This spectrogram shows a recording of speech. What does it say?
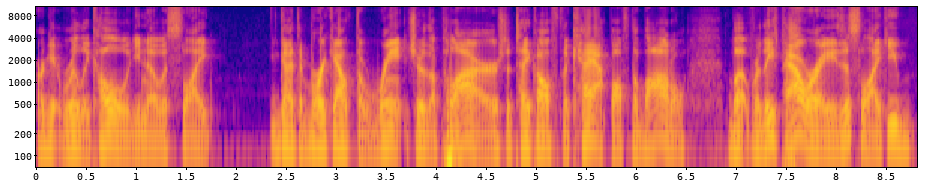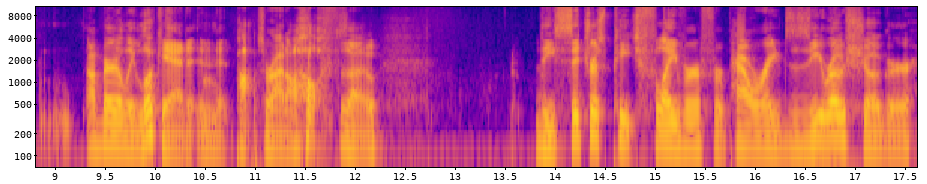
or get really cold, you know, it's like you got to break out the wrench or the pliers to take off the cap off the bottle. But for these Powerades, it's like you, I barely look at it and it pops right off. So the citrus peach flavor for Powerade Zero Sugar,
